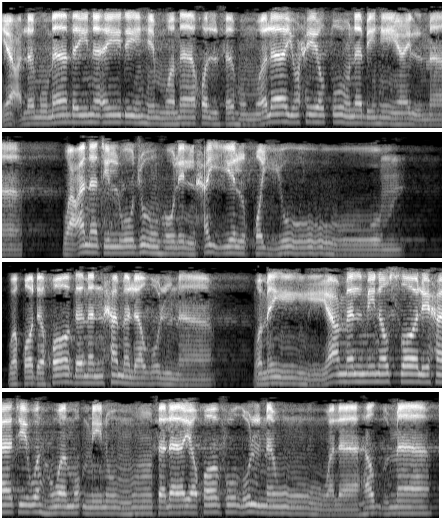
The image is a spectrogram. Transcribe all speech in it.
يَعْلَمُ مَا بَيْنَ أَيْدِيهِمْ وَمَا خَلْفَهُمْ وَلَا يُحِيطُونَ بِهِ عِلْمًا. وَعَنَتِ الْوُجُوهُ لِلْحَيِّ الْقَيُّومِ. وَقَدْ خَابَ مَنْ حَمَلَ ظُلْمًا. وَمَن يَعْمَلْ مِنَ الصَّالِحَاتِ وَهُوَ مُؤْمِنٌ فَلَا يَخَافُ ظُلْمًا وَلَا هَضْمًا.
